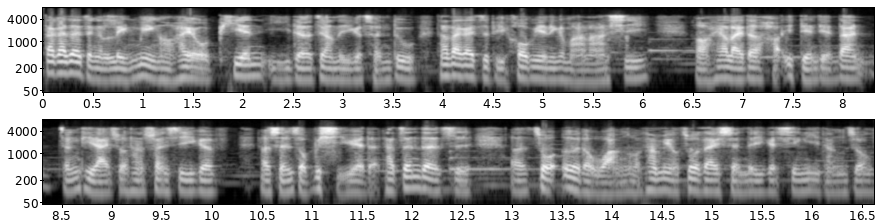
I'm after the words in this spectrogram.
大概在整个灵命哦，还有偏移的这样的一个程度，他大概只比后面那个马拉西哦还要来得好一点点。但整体来说，他算是一个。呃，神所不喜悦的，他真的是呃作恶的王哦，他没有坐在神的一个心意当中。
